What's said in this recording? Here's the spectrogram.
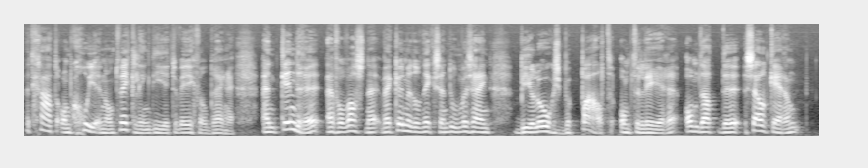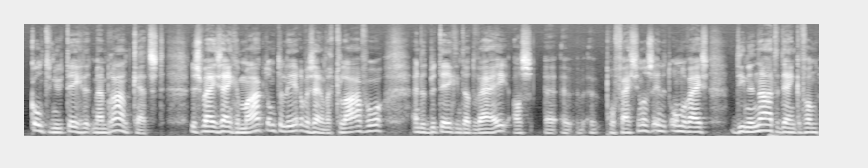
Het gaat om groei en ontwikkeling die je teweeg wil brengen. En kinderen en volwassenen, wij kunnen er niks aan doen. We zijn biologisch bepaald om te leren, omdat de celkern continu tegen het membraan ketst. Dus wij zijn gemaakt om te leren, we zijn er klaar voor. En dat betekent dat wij als eh, eh, eh, professionals in het onderwijs dienen na te denken van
